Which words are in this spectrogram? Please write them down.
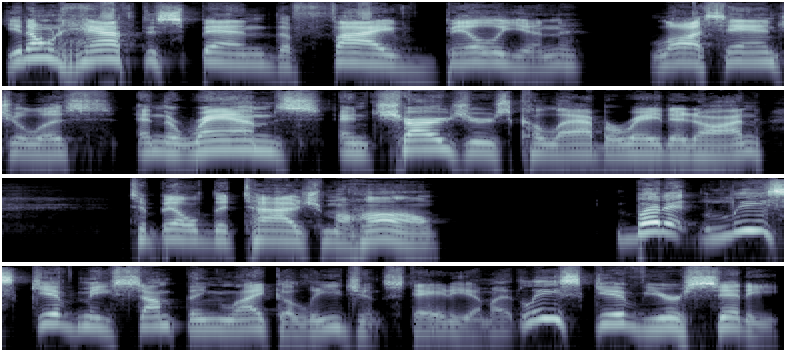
You don't have to spend the 5 billion Los Angeles and the Rams and Chargers collaborated on to build the Taj Mahal. But at least give me something like Allegiant Stadium. At least give your city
